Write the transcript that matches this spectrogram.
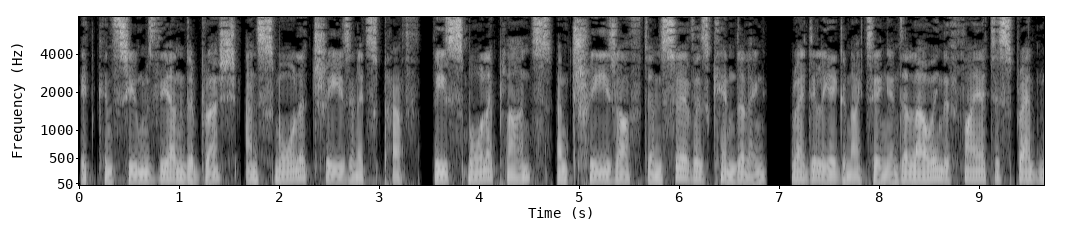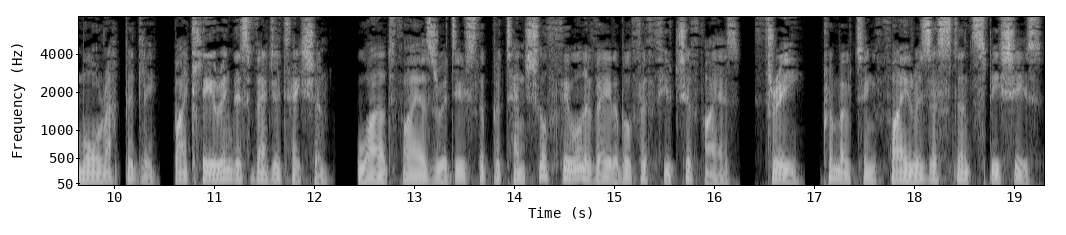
it consumes the underbrush and smaller trees in its path. These smaller plants and trees often serve as kindling, readily igniting and allowing the fire to spread more rapidly. By clearing this vegetation, wildfires reduce the potential fuel available for future fires. 3. Promoting fire-resistant species.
